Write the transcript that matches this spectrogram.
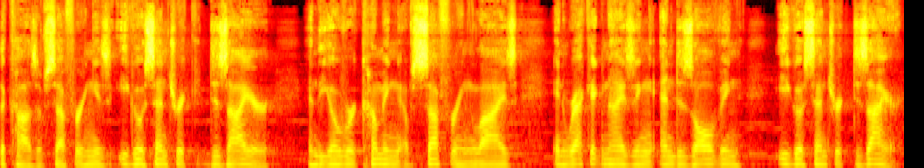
the cause of suffering is egocentric desire, and the overcoming of suffering lies in recognizing and dissolving egocentric desire.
